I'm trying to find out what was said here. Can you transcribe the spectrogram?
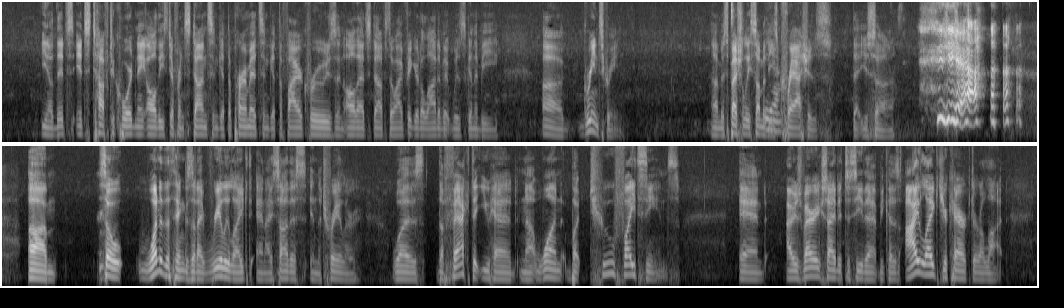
you know, it's it's tough to coordinate all these different stunts and get the permits and get the fire crews and all that stuff. So I figured a lot of it was going to be uh, green screen um, especially some of these crashes that you saw. yeah. Um, so one of the things that I really liked, and I saw this in the trailer, was the fact that you had not one but two fight scenes, and I was very excited to see that because I liked your character a lot.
